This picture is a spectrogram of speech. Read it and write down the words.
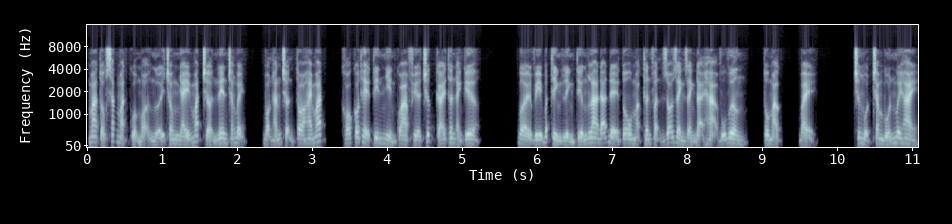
ma tộc sắc mặt của mọi người trong nháy mắt trở nên trắng bệnh, bọn hắn trận to hai mắt, khó có thể tin nhìn qua phía trước cái thân ảnh kia. Bởi vì bất thình lình tiếng la đã để tô mặc thân phận rõ rành rành đại hạ vũ vương tô mặc, bảy. Chương một trăm bốn mươi hai.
